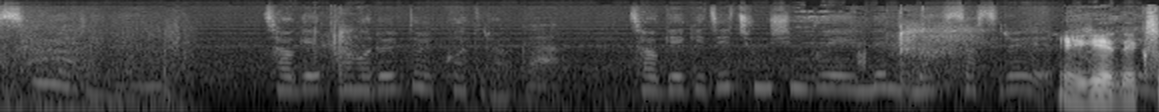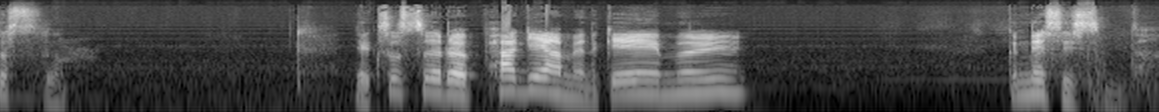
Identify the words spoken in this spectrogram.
승리하려면 적의 방어를 뚫고 들어가 적의 기지 중심부에 있는 이게 넥서스. 넥서스를 파괴하면 게임을 끝낼 수 있습니다.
